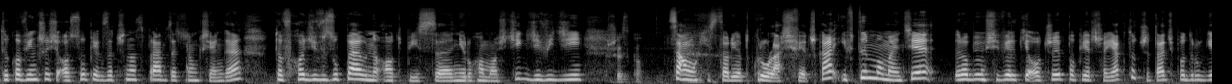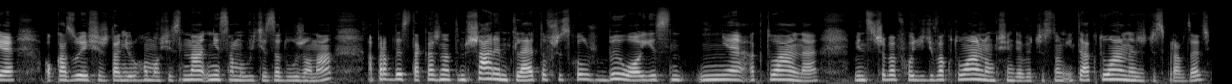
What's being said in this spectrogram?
Tylko większość osób, jak zaczyna sprawdzać tą księgę, to wchodzi w zupełny odpis e, nieruchomości, gdzie widzi Wszystko. całą historię od króla świeczka i w tym momencie robią się wielkie oczy. Po pierwsze, jak to czytać? Po drugie, okazuje się, że ta nieruchomość jest na, niesamowicie zadłużona, a prawda jest taka, że na tym szarym tle to wszystko już było, jest nieaktualne, więc trzeba wchodzić w aktualną księgę wieczystą i te aktualne rzeczy sprawdzać.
